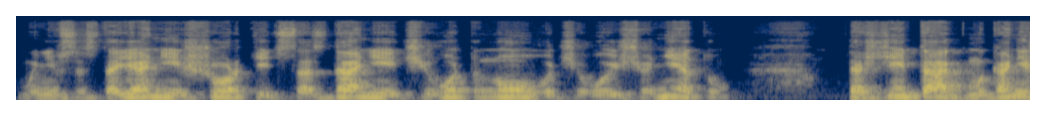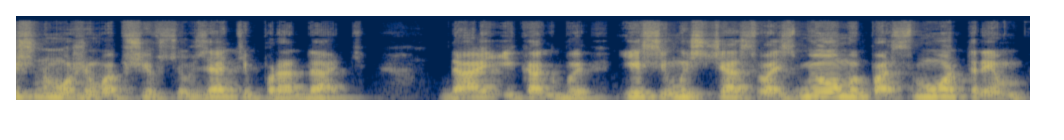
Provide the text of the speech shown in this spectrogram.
мы не в состоянии шортить создание чего-то нового, чего еще нету. Точнее так, мы, конечно, можем вообще все взять и продать. Да, и как бы, если мы сейчас возьмем и посмотрим,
